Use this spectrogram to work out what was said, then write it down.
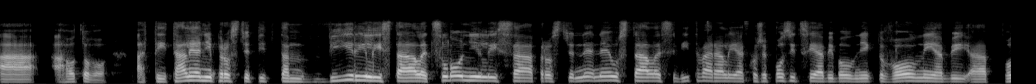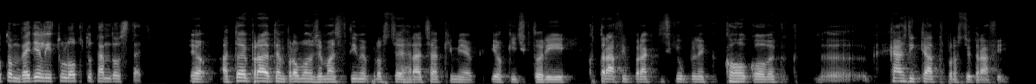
a, a hotovo. A tí Taliani proste tí tam vírili stále, clonili sa, proste ne, neustále si vytvárali akože pozície, aby bol niekto voľný aby, a potom vedeli tú loptu tam dostať. Jo, a to je práve ten problém, že máš v týme proste hráča, akým je Jokic, ktorý trafí prakticky úplne kohokoľvek, e, každý kat proste trafí.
